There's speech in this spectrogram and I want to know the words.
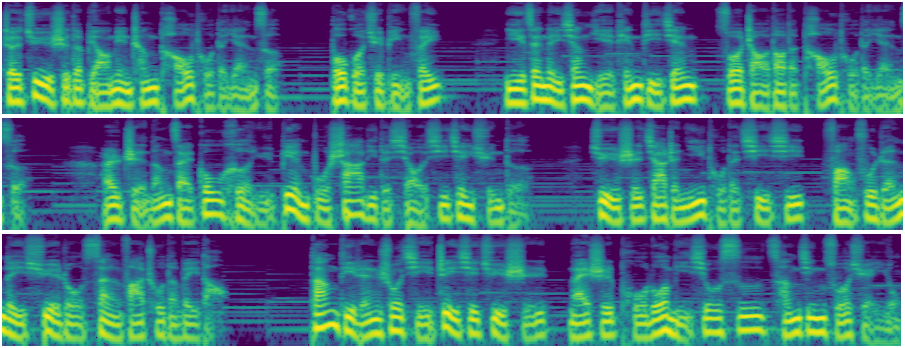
这巨石的表面呈陶土的颜色，不过却并非你在内乡野田地间所找到的陶土的颜色，而只能在沟壑与遍布沙砾的小溪间寻得。巨石夹着泥土的气息，仿佛人类血肉散发出的味道。当地人说起这些巨石，乃是普罗米修斯曾经所选用，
